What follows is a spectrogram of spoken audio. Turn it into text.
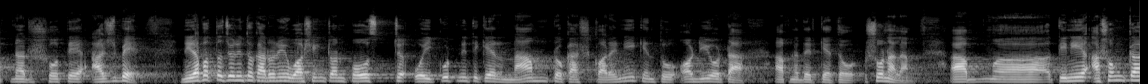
আপনার শোতে আসবে? নিরাপত্তাজনিত কারণে ওয়াশিংটন পোস্ট ওই কূটনীতিকের নাম প্রকাশ করেনি, কিন্তু অডিওটা আপনাদেরকে তো শোনালাম। তিনি আশঙ্কা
